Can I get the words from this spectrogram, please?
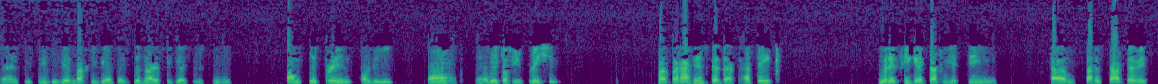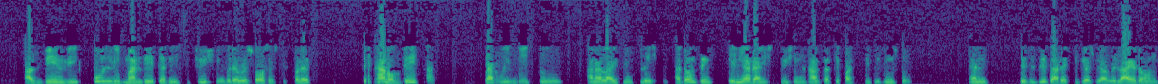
uh, if you see December figures and January figures, we see some tapering of the uh, uh, rate of inflation. But, but having said that, I think with the figures that we are seeing, um, Statistical Service has been the only mandated institution with the resources to collect the kind of data that we need to analyze inflation. I don't think any other institution has the capacity to do so. And this is, these are the figures we have relied on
